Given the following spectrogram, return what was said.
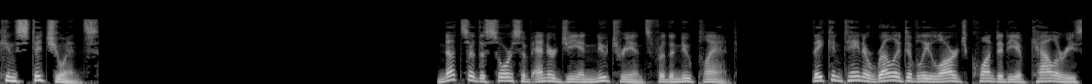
Constituents Nuts are the source of energy and nutrients for the new plant. They contain a relatively large quantity of calories,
